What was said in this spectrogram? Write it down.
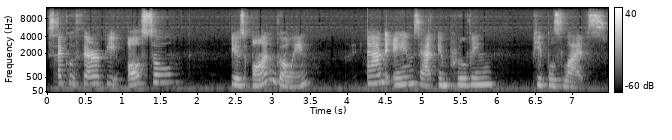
psychotherapy also is ongoing and aims at improving people's lives.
